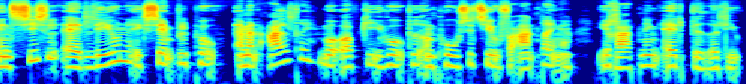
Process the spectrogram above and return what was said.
Men Sissel er et levende eksempel på, at man aldrig må opgive håbet om positive forandringer i retning af et bedre liv.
